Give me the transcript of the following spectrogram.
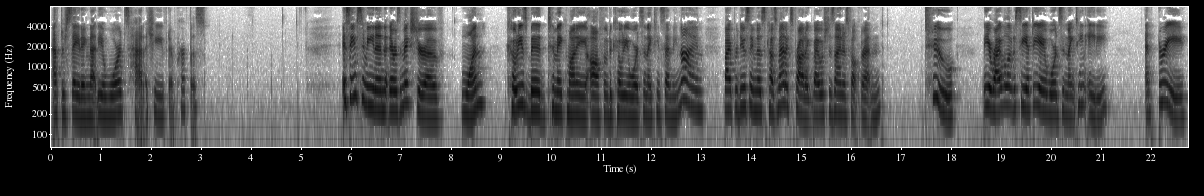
after stating that the awards had achieved their purpose. It seems to me then that there was a mixture of one, Coty's bid to make money off of the Coty Awards in 1979 by producing this cosmetics product by which designers felt threatened. Two, the arrival of the CFDA Awards in 1980. And three,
